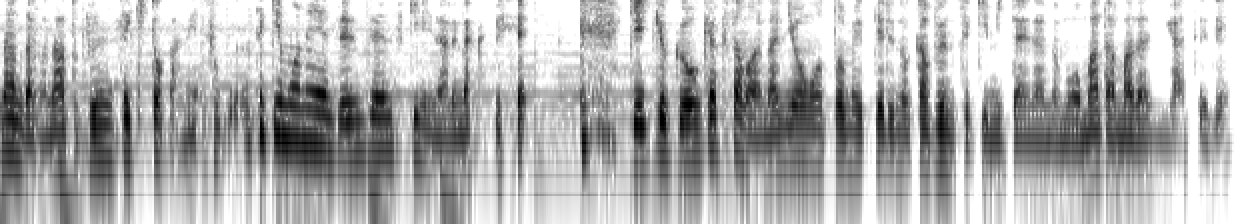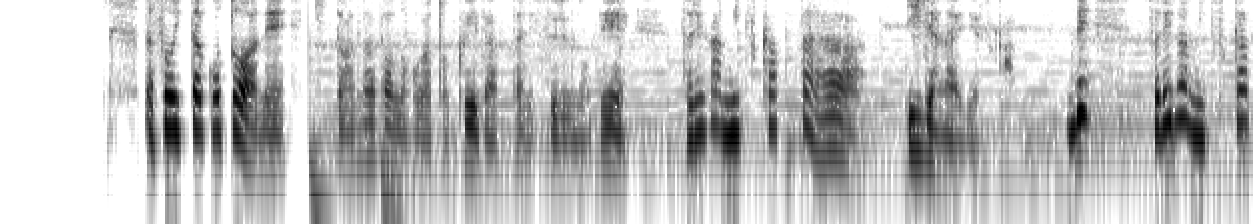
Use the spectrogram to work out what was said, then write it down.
なんだろうな、あと分析とかね、そう、分析もね、全然好きになれなくて 結局お客様は何を求めてるのか分析みたいなのもまだまだ苦手で。だそういったことはね、きっとあなたの方が得意だったりするので、それが見つかったらいいじゃないですか。で、それが見つかっ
